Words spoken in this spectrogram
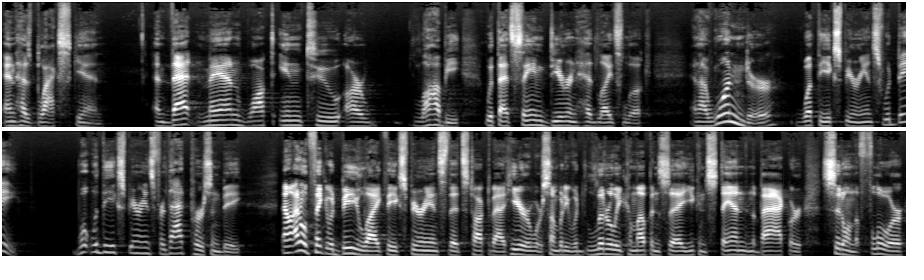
and has black skin. And that man walked into our lobby with that same deer in headlights look. And I wonder what the experience would be. What would the experience for that person be? Now, I don't think it would be like the experience that's talked about here, where somebody would literally come up and say, You can stand in the back or sit on the floor.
